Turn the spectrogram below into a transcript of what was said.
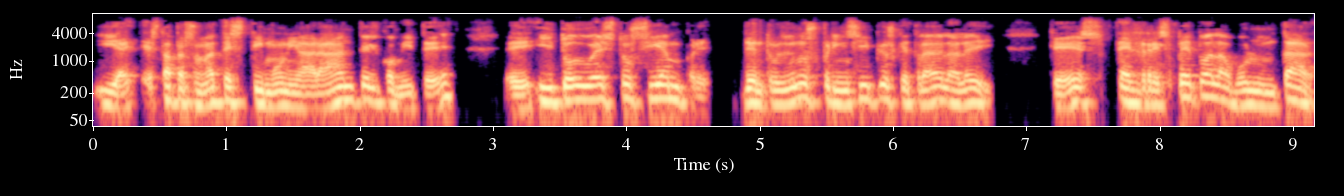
y esta persona testimoniará ante el comité eh, y todo esto siempre dentro de unos principios que trae la ley, que es el respeto a la voluntad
